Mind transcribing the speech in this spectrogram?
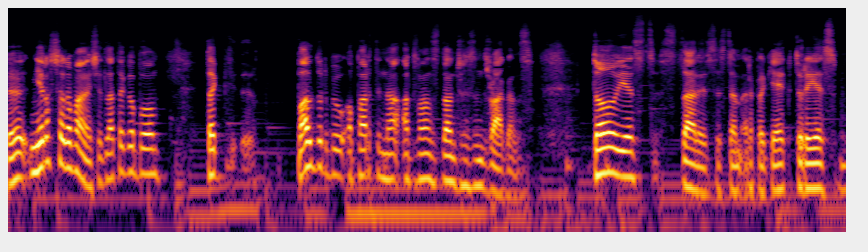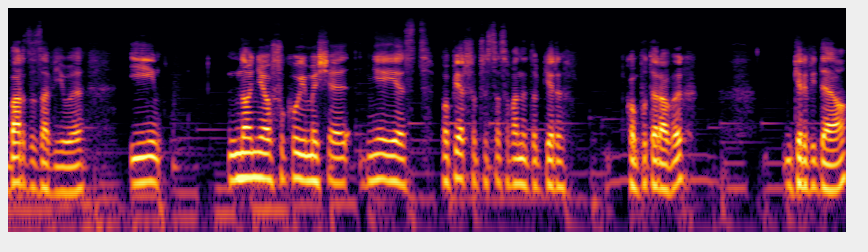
Y, Nie rozczarowałem się, dlatego, bo tak y, Baldur był oparty na Advanced Dungeons and Dragons. To jest stary system RPG, który jest bardzo zawiły i no nie oszukujmy się, nie jest po pierwsze przystosowany do gier komputerowych, gier wideo,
